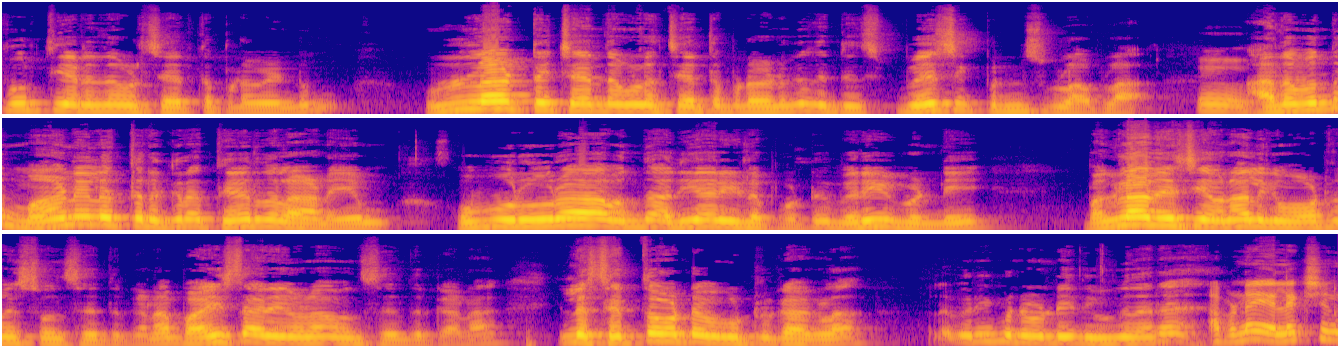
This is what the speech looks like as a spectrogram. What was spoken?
பூர்த்தி அடைந்தவர்கள் சேர்த்தப்பட வேண்டும். உள்நாட்டை சேர்ந்தவங்களும் சேர்த்தப்பட வேண்டும். It is basic principle of law அதை வந்து மாநிலத்தில் இருக்கிற தேர்தல் ஆணையம் ஒவ்வொரு ஊராக வந்து அதிகாரிகளை போட்டு வெரிவு பண்ணி பங்களாதேசி எவனால் இங்கே ஓட்டர் லிஸ்ட் வந்து சேர்ந்துருக்கானா? பாகிஸ்தானி எவனா வந்து சேர்ந்துருக்கானா? இல்லை செத்த ஓட்டை விட்டுருக்காங்களா? அதெல்லாம் வெரிவு பண்ண வேண்டியது இவங்க தானே? அப்படின்னா எலெக்ஷன்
